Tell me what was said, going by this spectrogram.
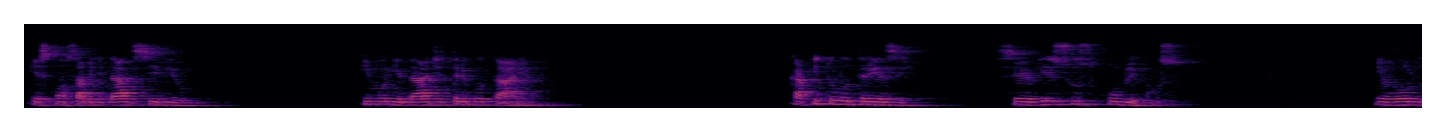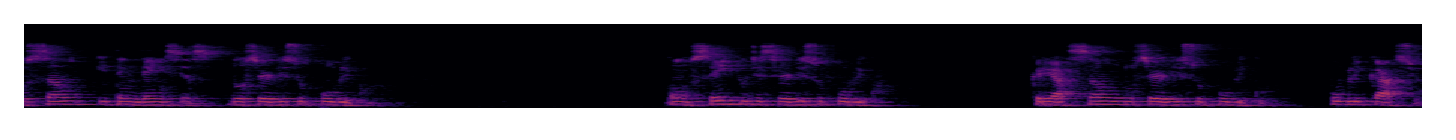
Responsabilidade civil. Imunidade tributária. Capítulo 13. Serviços públicos. Evolução e tendências do serviço público Conceito de serviço público. Criação do serviço público. Publicácio.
